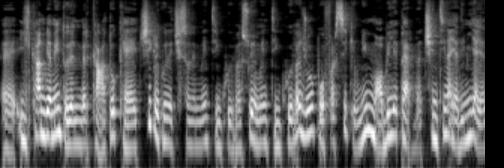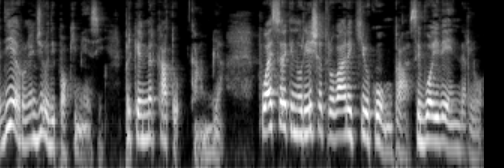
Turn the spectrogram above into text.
eh, il cambiamento del mercato che è ciclico, quindi ci sono momenti in cui va su e momenti in cui va giù, può far sì che un immobile perda centinaia di migliaia di euro nel giro di pochi mesi, perché il mercato cambia. Può essere che non riesci a trovare chi lo compra se vuoi venderlo,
